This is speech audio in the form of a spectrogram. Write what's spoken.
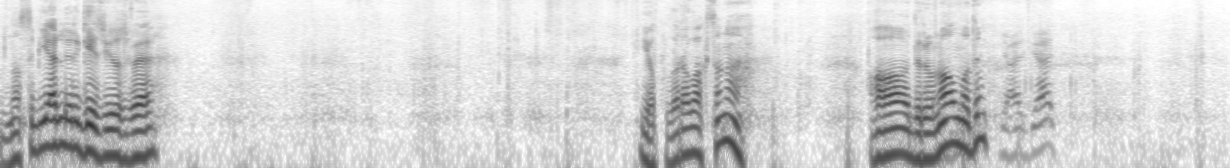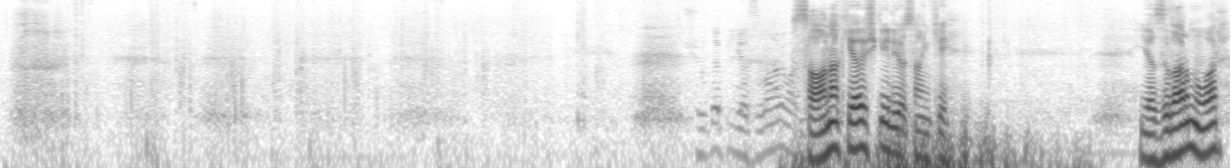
Nasıl bir yerleri geziyoruz be? Yapılara baksana. Aa drone almadım. Gel gel. Şurada bir yazılar var. Sağanak yağış geliyor sanki. Yazılar mı var?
